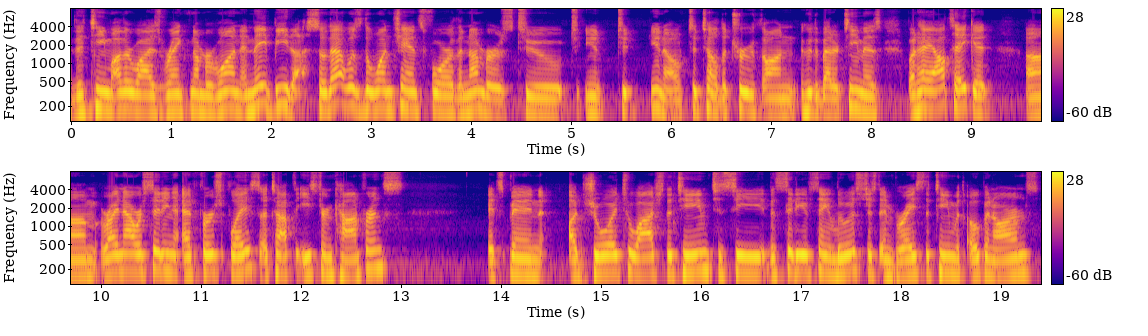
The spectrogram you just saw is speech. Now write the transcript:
the team otherwise ranked number one, and they beat us. So that was the one chance for the numbers to, to, to you know, to tell the truth on who the better team is. But hey, I'll take it. Um, right now, we're sitting at first place atop the Eastern Conference. It's been a joy to watch the team, to see the city of St. Louis just embrace the team with open arms.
